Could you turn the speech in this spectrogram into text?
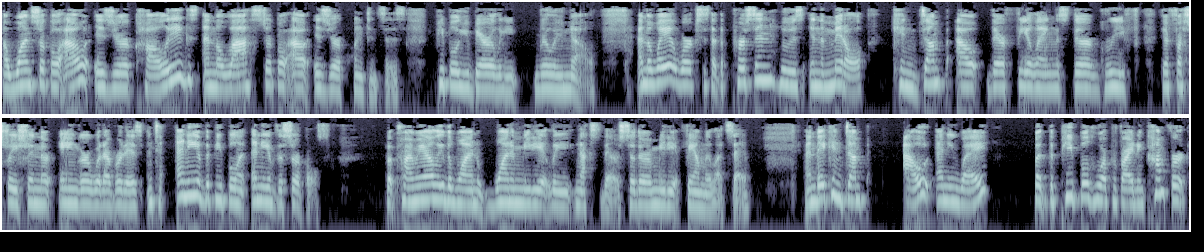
A one circle out is your colleagues, and the last circle out is your acquaintances, people you barely really know. And the way it works is that the person who is in the middle can dump out their feelings, their grief, their frustration, their anger, whatever it is, into any of the people in any of the circles. But primarily the one, one immediately next to theirs. So their immediate family, let's say. And they can dump out anyway, but the people who are providing comfort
